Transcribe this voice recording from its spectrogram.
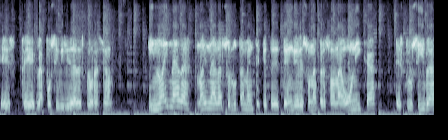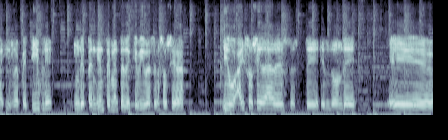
este la posibilidad de exploración. Y no hay nada, no hay nada absolutamente que te detenga, eres una persona única, exclusiva, irrepetible, independientemente de que vivas en sociedad. Digo, hay sociedades este, en donde eh,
